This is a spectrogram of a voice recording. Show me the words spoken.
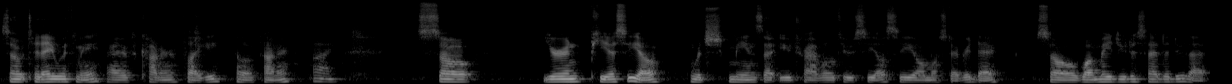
So today with me, I have Connor Plaggy. Hello, Connor. Hi. So you're in PSEO, which means that you travel to CLC almost every day. So what made you decide to do that?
